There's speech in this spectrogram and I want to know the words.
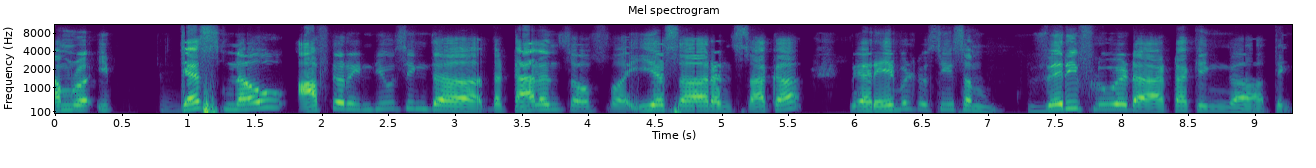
நம்ம just now after inducing the the talents of uh, ESR and Saka we are able to see some very fluid attacking uh, thing.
